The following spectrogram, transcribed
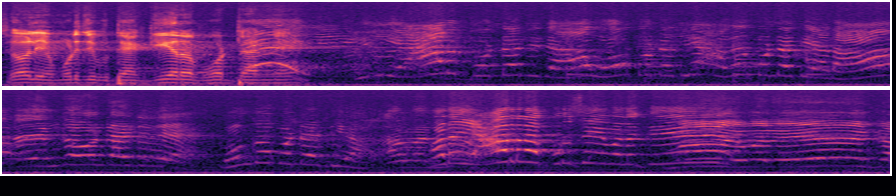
சோழியை முடிச்சு விட்டேன் கீரை போட்டாங்க இது யாரு பொண்டாட்டிடா உன் பொண்டாட்டியா அவன் பொண்டாட்டியாடா எங்க பொண்டாட்டிதே உங்க பொண்டாட்டியா அட யாரா புருஷன் இவனுக்கு இவரே எங்க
